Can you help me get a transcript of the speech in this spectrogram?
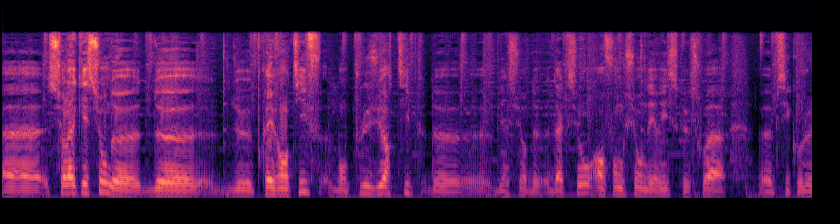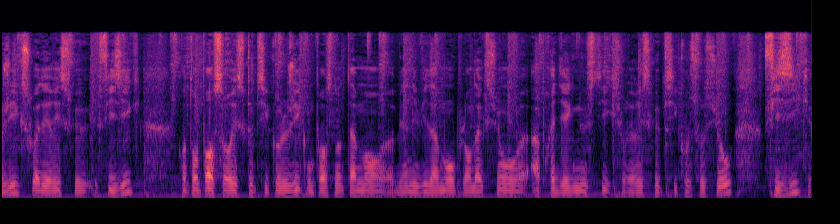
Euh, sur la question de, de, préventif, bon, plusieurs types de, bien sûr, d'actions en fonction des risques, soit euh, psychologiques, soit des risques physiques. Quand on pense aux risques psychologiques, on pense notamment, euh, bien évidemment, au plan d'action après diagnostic sur les risques psychosociaux, physiques.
